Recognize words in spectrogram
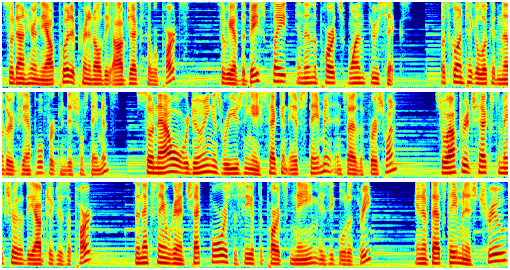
So down here in the output, it printed all the objects that were parts. So we have the base plate and then the parts 1 through 6. Let's go and take a look at another example for conditional statements. So now what we're doing is we're using a second if statement inside of the first one. So after it checks to make sure that the object is a part, the next thing we're going to check for is to see if the part's name is equal to 3. And if that statement is true,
